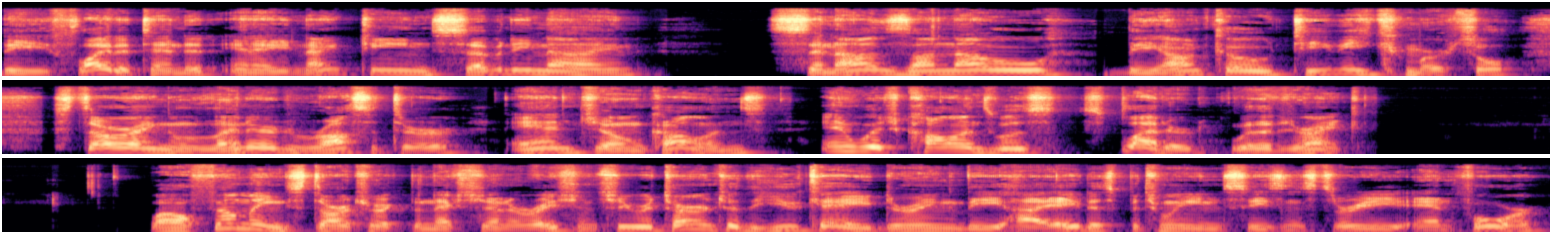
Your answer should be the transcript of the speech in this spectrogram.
the flight attendant in a 1979 Cinzano Bianco TV commercial starring Leonard Rossiter and Joan Collins, in which Collins was splattered with a drink. While filming Star Trek The Next Generation, she returned to the UK during the hiatus between seasons 3 and 4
